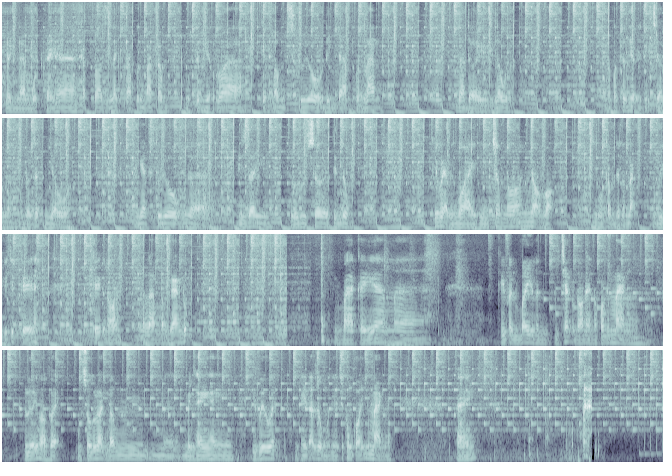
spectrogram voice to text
mặt mình là một cái à, cặp loa Zilex 8030 một thương hiệu loa kiểm âm studio, đình đàm của Phần Lan. Ra đời thì lâu rồi. Nó có thương hiệu trên thị trường rồi được rất nhiều à, anh em studio cũng là DJ producer, tin dùng. Cái vẻ bên ngoài thì trông nó nhỏ gọn, nhưng mà cầm rất là nặng vì cái thiết kế này, thiết kế của nó này làm bằng gang đúc. Và cái um, à, cái phần bay phần, chắc của nó này nó có cái màng lưới bảo vệ. Một số cái loại bông à, mình hay hay review ấy mình hay đã dùng thì sẽ không có những cái màng như này. Đấy.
